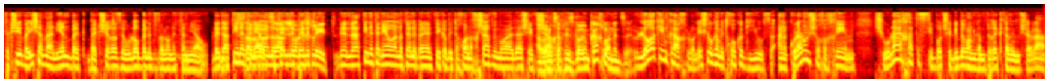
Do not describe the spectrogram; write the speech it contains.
תקשיב, האיש המעניין בהק- בהקשר הזה הוא לא בנט ולא נתניהו. לדעתי שר נתניהו היה האוצר נותן כבר לבנט... החליט. לדעתי נתניהו היה נותן לבנט את תיק הביטחון עכשיו, אם הוא ידע שאפשר. אבל הוא צריך לסגור עם כחלון את זה. לא רק עם כחלון, יש לו גם את חוק הגיוס. כולנו שוכחים שאולי אחת הסיבות שליברמן גם פירק את הממשלה,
